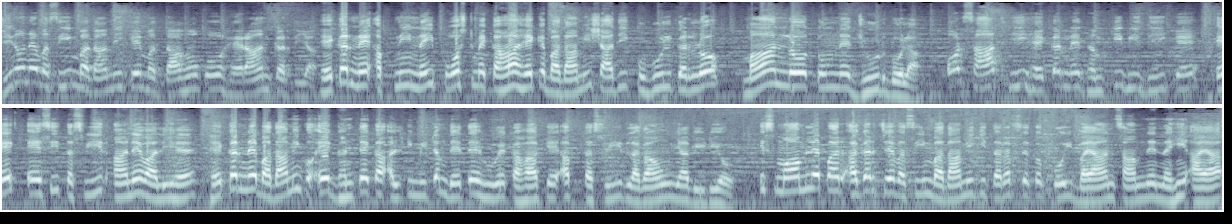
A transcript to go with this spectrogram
जिन्होंने वसीम बादामी के मद्दाहों को हैरान कर दिया। हैकर ने अपनी नई पोस्ट में कहा है की बादामी शादी कबूल कर लो मान लो तुमने झूठ बोला। साथ ही हैकर ने धमकी भी दी कि एक ऐसी तस्वीर आने वाली है। हैकर ने बादामी को एक घंटे का अल्टीमेटम देते हुए कहा कि अब तस्वीर लगाऊँ या वीडियो। इस मामले पर अगरचे वसीम बादामी की तरफ़ से तो कोई बयान सामने नहीं आया।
